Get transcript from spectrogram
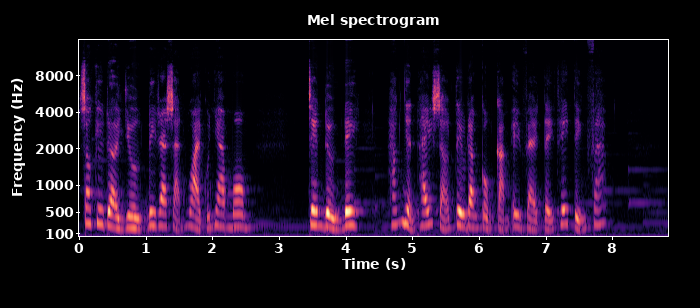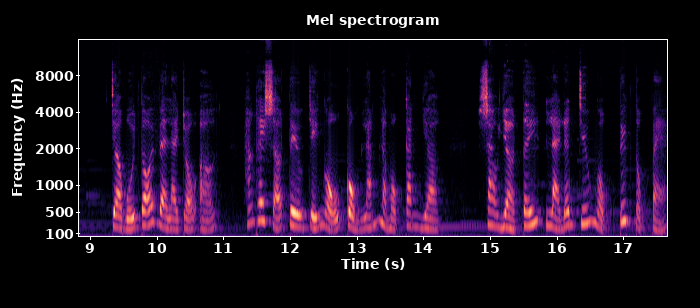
Sau khi rời giường đi ra sảnh ngoài của nha môn, trên đường đi, hắn nhìn thấy sở tiêu đang cùng cẩm y về tỷ thí tiễn pháp. Chờ buổi tối về lại chỗ ở, hắn thấy sở tiêu chỉ ngủ cùng lắm là một canh giờ. Sau giờ tí lại đến chiếu ngục tiếp tục vẽ.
